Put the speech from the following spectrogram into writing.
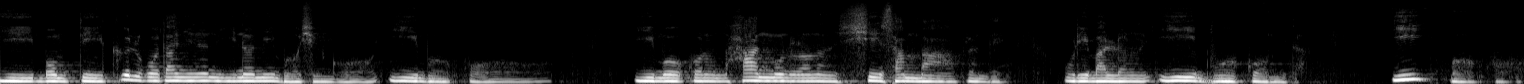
이 몸뚱이 끌고 다니는 이놈이 무엇인고, 이 먹고, 이 먹고는 한문으로는 시삼마, 그런데 우리 말로는 이 무엇고입니다. 이 먹고.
